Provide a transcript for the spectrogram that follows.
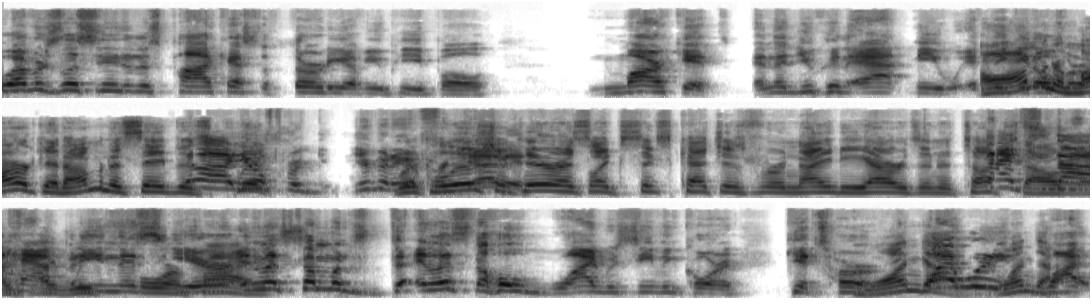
Early whoe- on. Whoever's listening to this podcast, the 30 of you people, mark it, and then you can at me. If Oh, I'm going to mark it. I'm going to save this. Nah, you'll forget. You're going to Khalil forget it. Shakir has like six catches for 90 yards and a touchdown. That's not like, happening week this year unless someone's unless the whole wide receiving core gets hurt. One guy, Why, would he, one guy. why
